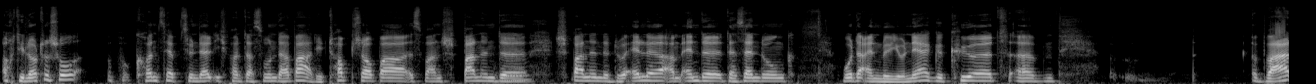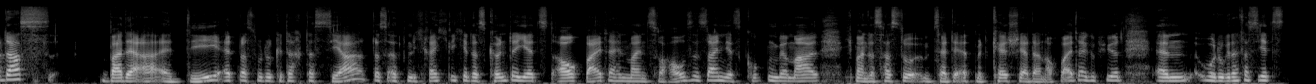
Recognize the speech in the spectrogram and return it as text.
auch die Lotto-Show konzeptionell, ich fand das wunderbar. Die Top-Jobber, es waren spannende, mhm. spannende Duelle. Am Ende der Sendung wurde ein Millionär gekürt. Ähm, war das bei der ARD etwas, wo du gedacht hast, ja, das öffentlich-rechtliche, das könnte jetzt auch weiterhin mein Zuhause sein. Jetzt gucken wir mal. Ich meine, das hast du im ZDF mit Cash ja dann auch weitergeführt, ähm, wo du gedacht hast, jetzt,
